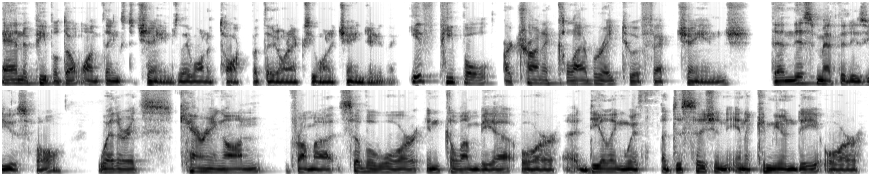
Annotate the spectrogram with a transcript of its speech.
and if people don't want things to change. They want to talk, but they don't actually want to change anything. If people are trying to collaborate to affect change, then this method is useful, whether it's carrying on from a civil war in Colombia or uh, dealing with a decision in a community or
